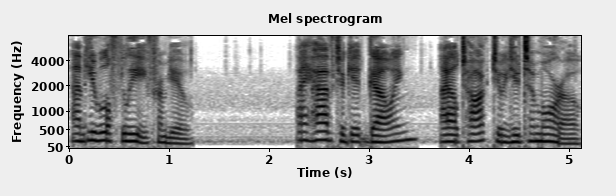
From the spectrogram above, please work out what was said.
and he will flee from you. I have to get going, I'll talk to you tomorrow.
